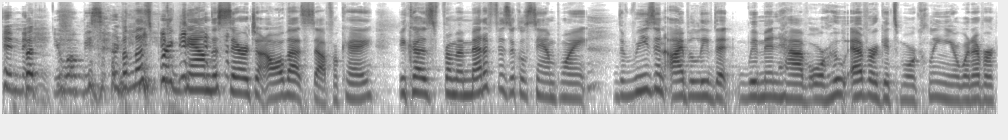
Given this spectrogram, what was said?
then But- you won't be so. But let's break down the serotonin, all that stuff, okay? Because from a metaphysical standpoint, the reason I believe that women have, or whoever gets more clingy or whatever,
